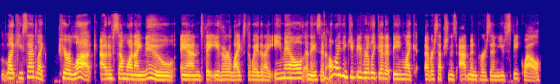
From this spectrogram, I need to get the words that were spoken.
like you said, like pure luck out of someone I knew, and they either liked the way that I emailed, and they said, "Oh, I think you'd be really good at being like a receptionist admin person. You speak well."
